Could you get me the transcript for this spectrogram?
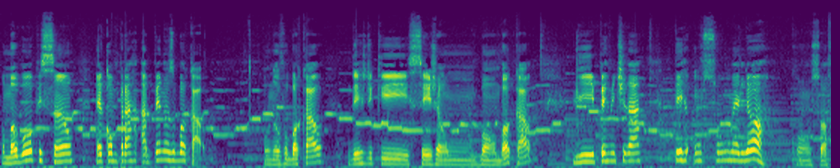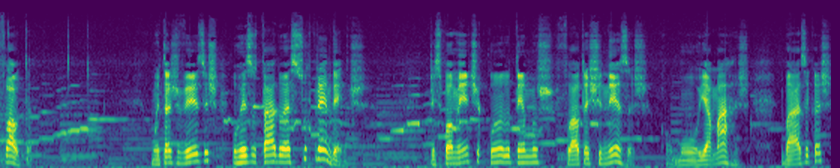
uma boa opção é comprar apenas o bocal. O novo bocal, desde que seja um bom bocal, lhe permitirá ter um som melhor com sua flauta. Muitas vezes o resultado é surpreendente, principalmente quando temos flautas chinesas, como Yamahas básicas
